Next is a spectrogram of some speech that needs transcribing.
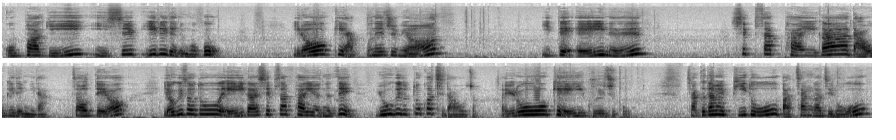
곱하기 21이 되는 거고 이렇게 약분해 주면 이때 A는 14파이가 나오게 됩니다. 자, 어때요? 여기서도 A가 14파이였는데 여기도 똑같이 나오죠. 자, 이렇게 A 구해주고 자, 그 다음에 B도 마찬가지로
